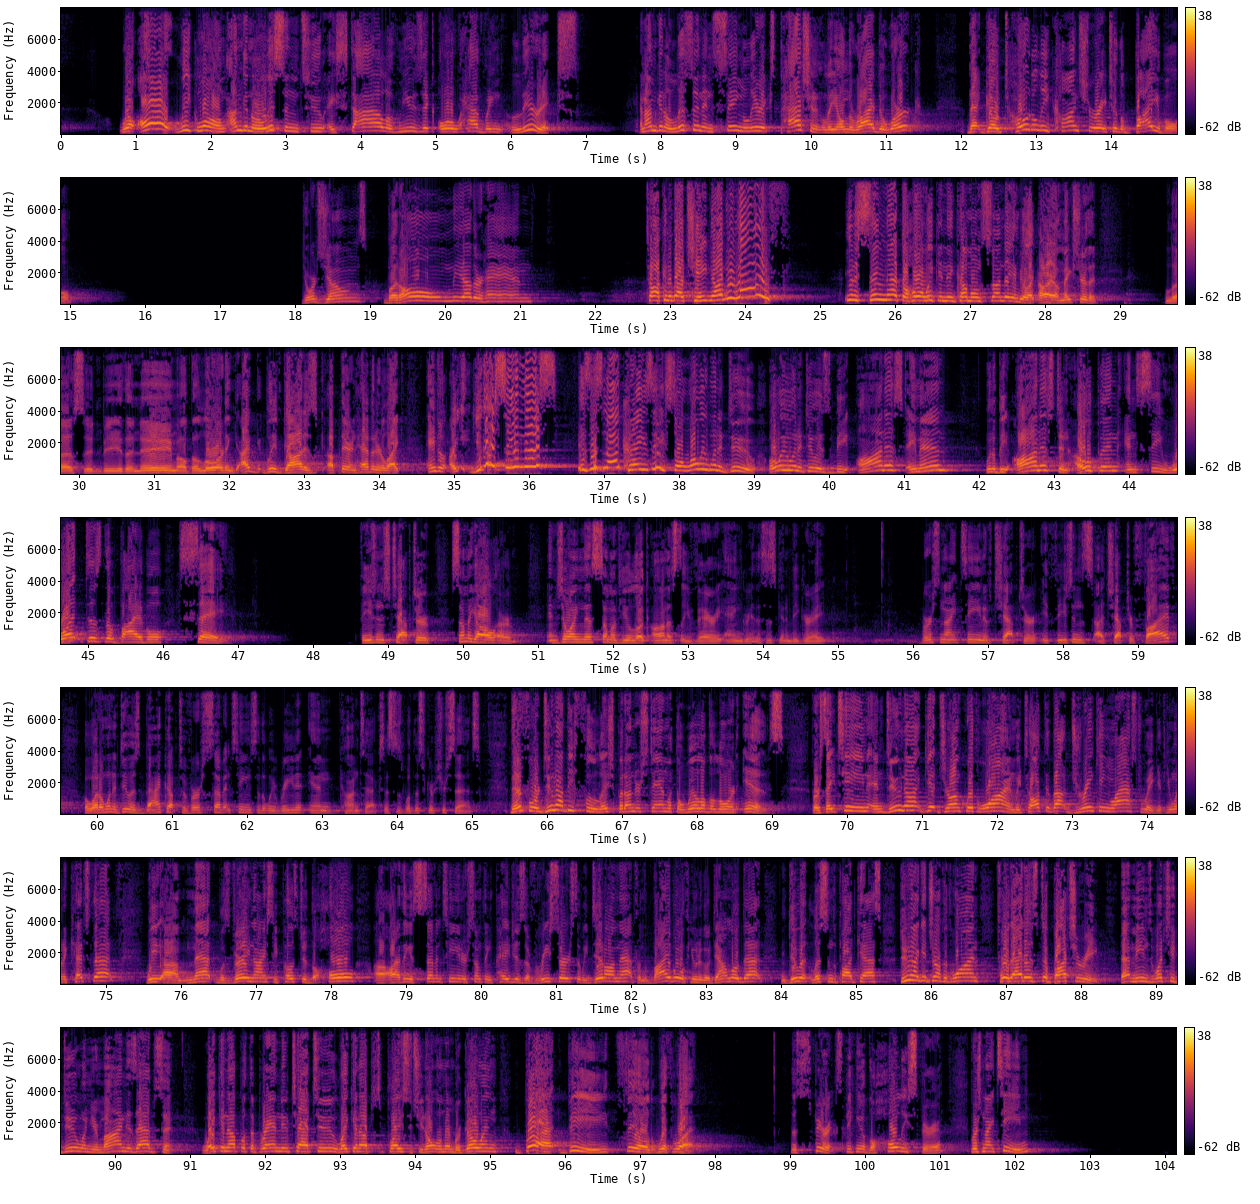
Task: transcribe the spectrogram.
Well, all week long, I'm going to listen to a style of music or having lyrics. And I'm going to listen and sing lyrics passionately on the ride to work. that go totally contrary to the Bible. George Jones, but on the other hand, talking about cheating on your wife. You're going to sing that the whole week and then come on Sunday and be like, all right, I'll make sure that blessed be the name of the Lord. And I believe God is up there in heaven or like, angels, are you, you guys seeing this? Is this not crazy? So what we want to do, what we want to do is be honest, amen? We want to be honest and open and see what does the Bible say. Ephesians chapter, some of y'all are enjoying this. Some of you look honestly very angry. This is going to be great. Verse 19 of chapter Ephesians uh, chapter 5. But what I want to do is back up to verse 17 so that we read it in context. This is what the scripture says. Therefore, do not be foolish, but understand what the will of the Lord is. Verse 18, and do not get drunk with wine. We talked about drinking last week. If you want to catch that, we, uh, Matt was very nice. He posted the whole, uh, I think it's 17 or something pages of research that we did on that from the Bible. If you want to go download that and do it, listen to the podcast. Do not get drunk with wine, for that is debauchery. That means what you do when your mind is absent. Waking up with a brand new tattoo, waking up a place that you don't remember going, but be filled with what? The Spirit. Speaking of the Holy Spirit, verse 19,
